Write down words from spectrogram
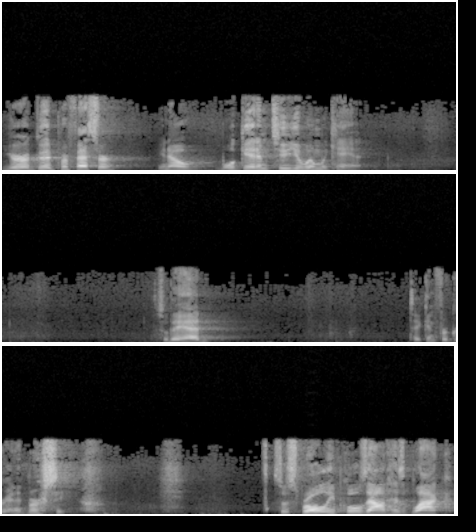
You're a good professor. You know, we'll get them to you when we can. So they had taken for granted mercy. so Sproul, he pulls out his black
